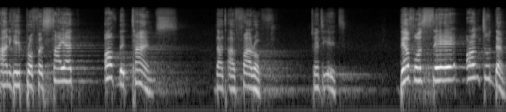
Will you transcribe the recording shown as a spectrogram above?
and he prophesied of the times that are far off. 28. Therefore say unto them,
